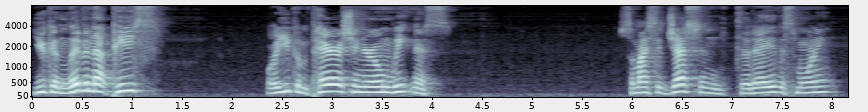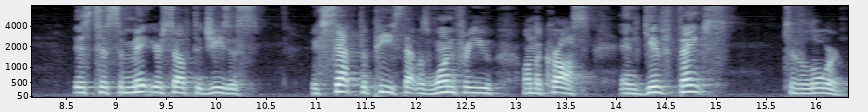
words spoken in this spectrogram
You can live in that peace, or you can perish in your own weakness. So, my suggestion today, this morning, is to submit yourself to Jesus. Accept the peace that was won for you on the cross and give thanks to the Lord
